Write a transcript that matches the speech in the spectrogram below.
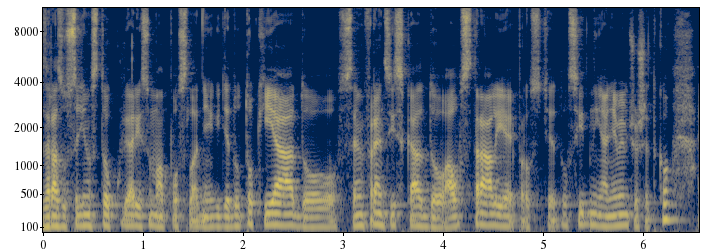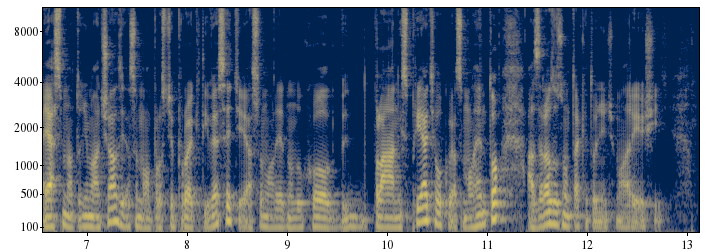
Zrazu 700 okuliari som mal poslať niekde do Tokia, do San Francisca, do Austrálie, proste do Sydney a neviem čo všetko. A ja som na to nemal čas, ja som mal proste projekty v esete, ja som mal jednoducho plány s priateľkou, ja som mal hento a zrazu som takéto niečo mal riešiť.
